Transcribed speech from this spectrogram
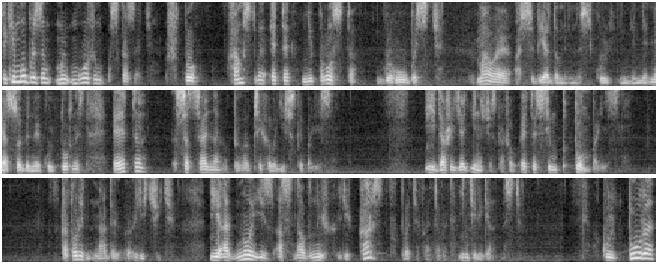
Таким образом, мы можем сказать, что хамство – это не просто грубость, малая осведомленность, куль... не особенная культурность. Это социально-психологическая болезнь. И даже я иначе скажу, это симптом болезни, который надо лечить. И одно из основных лекарств против этого – интеллигентность. Культура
